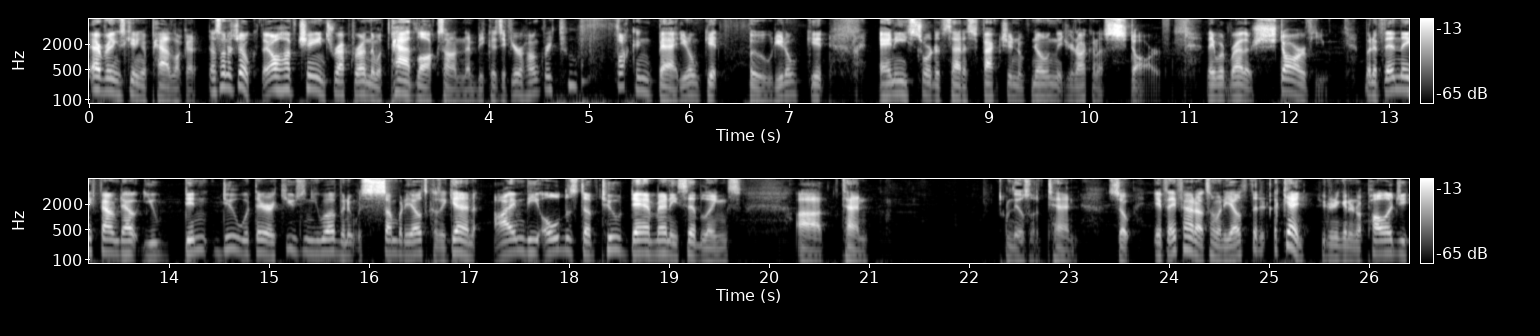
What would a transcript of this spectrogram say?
Everything's getting a padlock on it. That's not a joke. They all have chains wrapped around them with padlocks on them because if you're hungry, too fucking bad. You don't get food. You don't get any sort of satisfaction of knowing that you're not gonna starve. They would rather starve you. But if then they found out you didn't do what they're accusing you of and it was somebody else, because again, I'm the oldest of two damn many siblings, uh, ten I'm the oldest of 10. So if they found out somebody else did it, again, you didn't get an apology.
